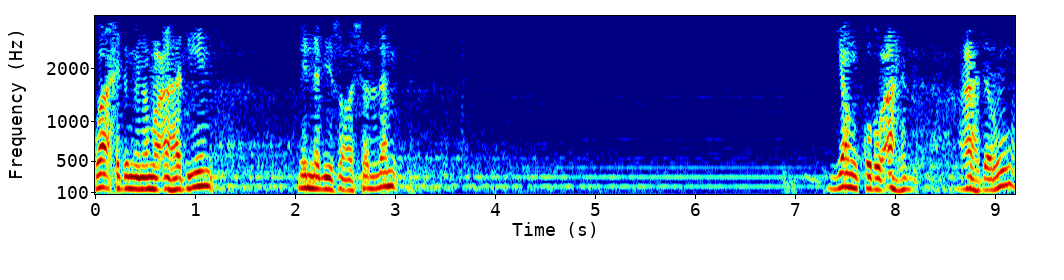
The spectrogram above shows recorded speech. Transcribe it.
واحد من المعاهدين للنبي صلى الله عليه وسلم ينقض عهد عهده.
